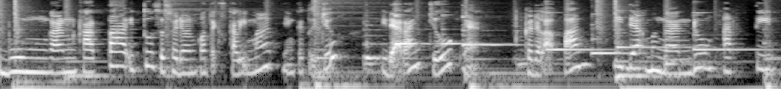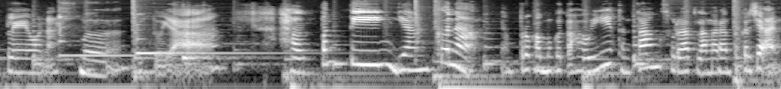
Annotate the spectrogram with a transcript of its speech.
hubungan kata itu sesuai dengan konteks kalimat. Yang ketujuh, tidak rancu. Ya, kedelapan, tidak mengandung arti pleonasme gitu ya. Hal penting yang keenam yang perlu kamu ketahui tentang surat lamaran pekerjaan.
